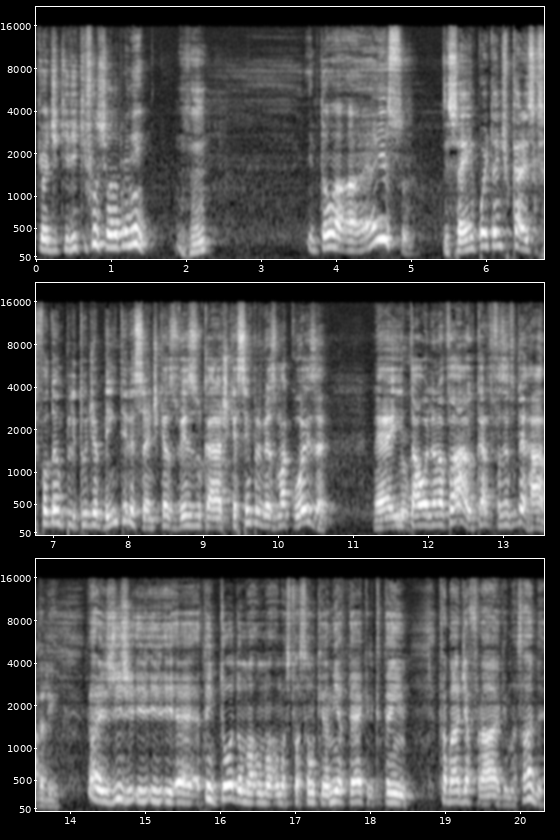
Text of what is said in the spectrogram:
que eu adquiri que funciona para mim. Uhum. Então é isso. Isso é importante, cara. Isso que você falou da amplitude é bem interessante, que às vezes o cara acha que é sempre a mesma coisa, né? E tá olhando e fala, ah, o cara tá fazendo tudo errado ali. Cara, exige. e- e- é, tem toda uma, uma, uma situação que na minha técnica tem trabalhar diafragma, sabe?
